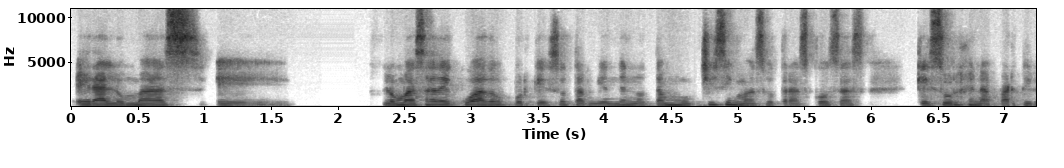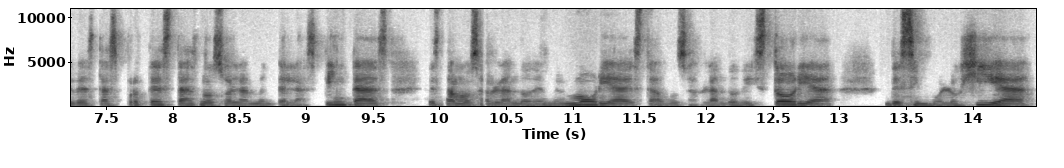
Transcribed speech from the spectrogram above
era lo más, eh, lo más adecuado porque eso también denota muchísimas otras cosas que surgen a partir de estas protestas, no solamente las pintas, estamos hablando de memoria, estamos hablando de historia, de simbología,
